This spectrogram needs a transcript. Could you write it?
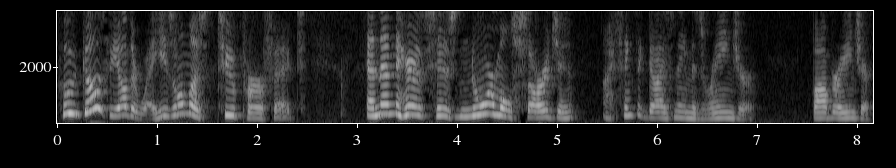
who goes the other way. He's almost too perfect. And then there's his normal sergeant. I think the guy's name is Ranger, Bob Ranger.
